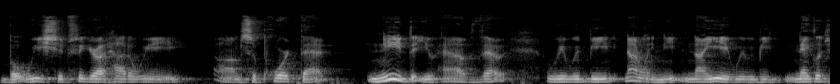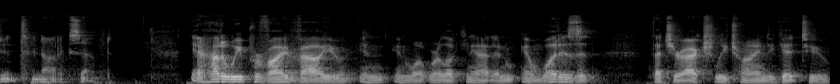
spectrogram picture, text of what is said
but we should figure out how do we um, support that need that you have that we would be not only naive, we would be negligent to not accept. Yeah, how do we provide value in, in what we're looking at, and, and what is it that you're actually trying to get to?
